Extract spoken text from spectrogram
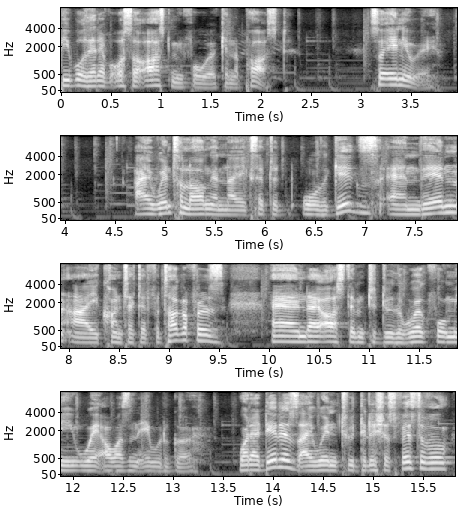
people that have also asked me for work in the past. So, anyway, I went along and I accepted all the gigs, and then I contacted photographers and I asked them to do the work for me where I wasn't able to go. What I did is I went to Delicious Festival.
